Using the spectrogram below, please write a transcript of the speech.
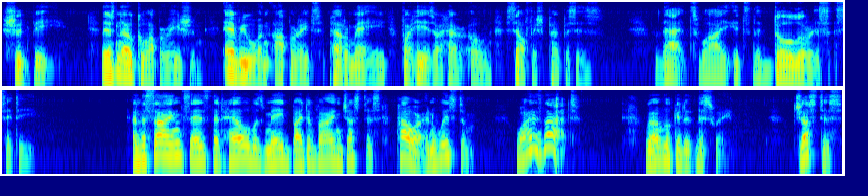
should be. There's no cooperation, Everyone operates per me for his or her own selfish purposes. That's why it's the dolorous city. And the sign says that hell was made by divine justice, power, and wisdom. Why is that? Well, look at it this way justice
